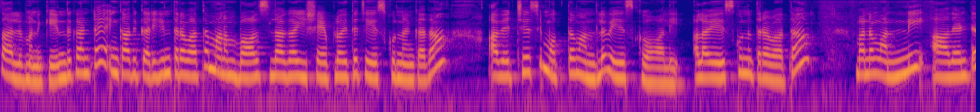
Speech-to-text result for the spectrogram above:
చాలు మనకి. ఎందుకంటే ఇంకా అది కరిగిన తర్వాత మనం బాల్స్ లాగా ఈ షేప్లో అయితే చేసుకున్నాం కదా అవి వచ్చేసి మొత్తం అందులో వేసుకోవాలి. అలా వేసుకున్న తర్వాత మనం అన్నీ అదంటే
